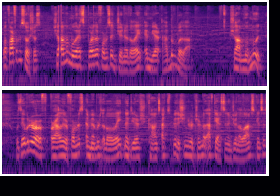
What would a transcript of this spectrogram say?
While far from a socialist, Shah Mahmud had supported the reformist agenda of the late Emir Habibullah. Shah Mahmud was able to rally reformists and members of the late Nadir Khan's expedition to return to Afghanistan and join the alliance against the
